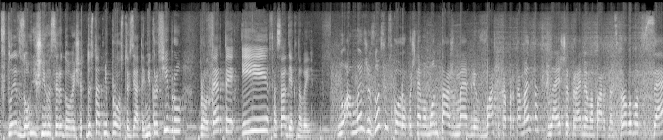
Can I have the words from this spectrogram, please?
вплив зовнішнього середовища. Достатньо просто взяти мікрофібру, протерти і фасад як новий. Ну а ми вже зовсім скоро почнемо монтаж меблів в ваших апартаментах Glacier Premium Apartments. Робимо все,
